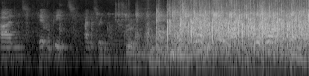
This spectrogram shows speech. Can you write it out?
and it repeats, and it's really nice. Brilliant.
